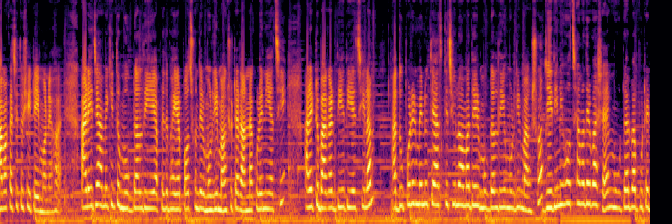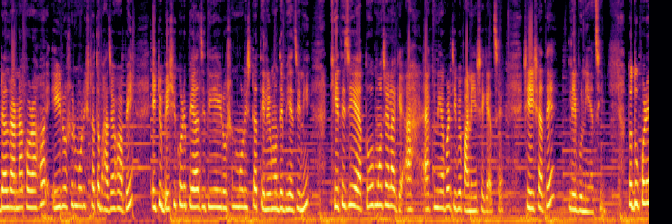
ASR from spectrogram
আমার কাছে তো সেটাই মনে হয়। আর এই যে আমি কিন্তু মুগ ডাল দিয়ে আপনাদের ভাইয়ার পছন্দের মুরগির মাংসটা রান্না করে নিয়েছি। আর একটু বাগার দিয়ে দিয়েছিলাম। আর দুপুরের মেনুতে আজকে ছিল আমাদের মুগ ডাল দিয়ে মুরগির মাংস। যেদিনই হচ্ছে আমাদের বাসায় মুগ ডাল বা বুটের ডাল রান্না করা হয়, এই রসুন মরিচটা তো ভাজা হবেই। একটু বেশি করে পেঁয়াজ দিয়ে এই রসুন মরিচটা তেলের মধ্যে ভেজে নিই। খেতে যে এত মজা লাগে, আহ, এখনই আবার জিভে পানি এসে গেছে। সেই সাথে লেবু নিয়েছি। তো দুপুরে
